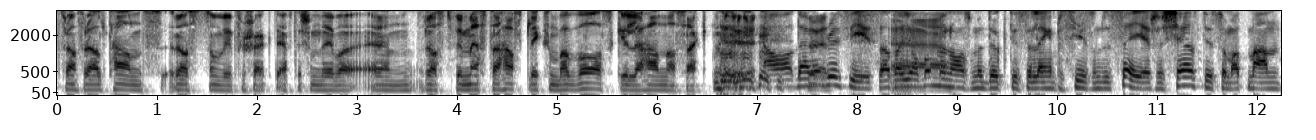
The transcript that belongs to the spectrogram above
framförallt hans röst som vi försökte eftersom det var, är en röst vi mest har haft liksom, bara vad skulle han ha sagt nu? Ja, nej, men precis. Att ha Eh. jobbat med någon som är duktig så länge, precis som du säger, så känns det som att man,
